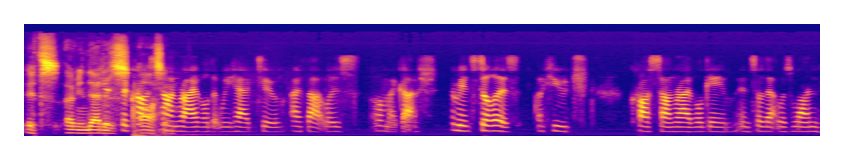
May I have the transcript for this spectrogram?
it's, I mean, that is the crosstown awesome. rival that we had too. I thought was, oh my gosh. I mean, it still is a huge crosstown rival game, and so that was one.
